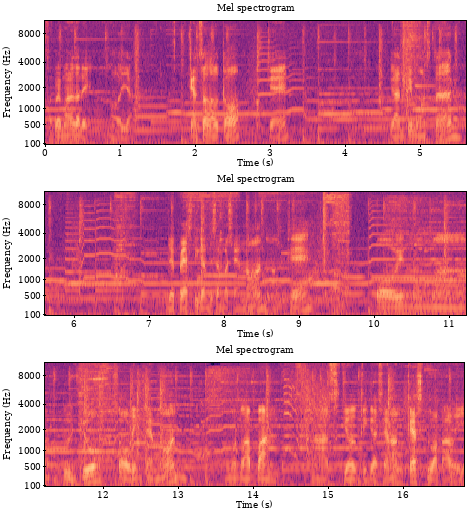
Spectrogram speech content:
Sampai mana tadi? Oh ya cancel auto. Oke. Ganti monster DPS diganti sama Xenon oke. Poin nomor 7 Soling Xenon. Nomor 8 nah, skill 3 Xenon cash dua kali.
